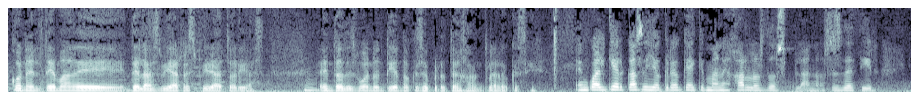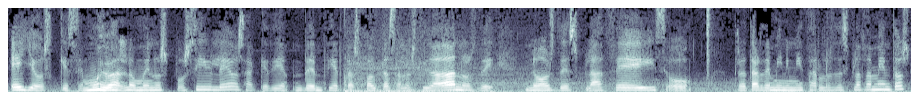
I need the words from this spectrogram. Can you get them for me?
con el tema de, de las vías respiratorias. Entonces, bueno, entiendo que se protejan, claro que sí. En cualquier caso, yo creo que hay que manejar los dos planos. Es decir, ellos que se muevan lo menos posible, o sea, que den ciertas pautas a los ciudadanos de no os desplacéis o tratar de minimizar los desplazamientos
